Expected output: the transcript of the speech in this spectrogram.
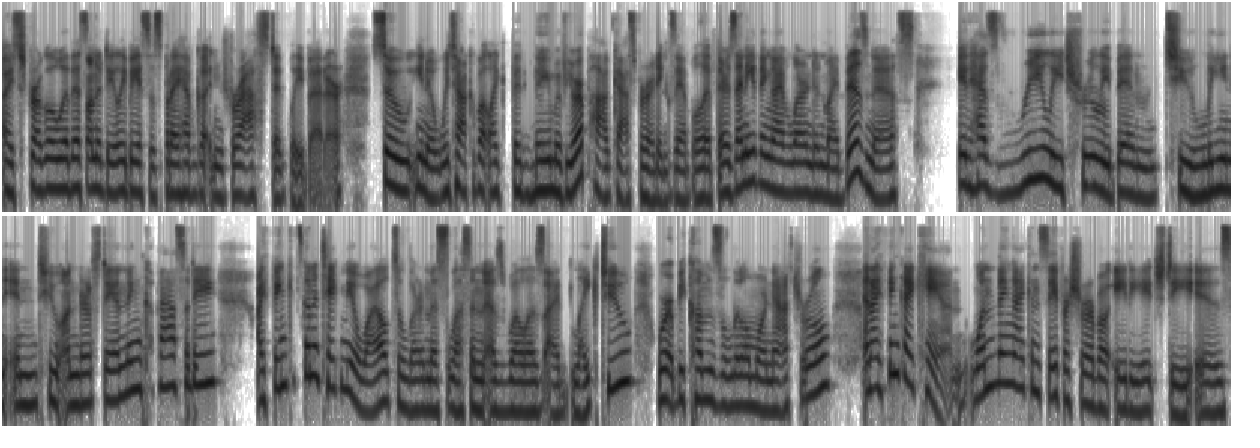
I struggle with this on a daily basis, but I have gotten drastically better. So, you know, we talk about like the name of your podcast for an example. If there's anything I've learned in my business, it has really truly been to lean into understanding capacity. I think it's going to take me a while to learn this lesson as well as I'd like to, where it becomes a little more natural. And I think I can. One thing I can say for sure about ADHD is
